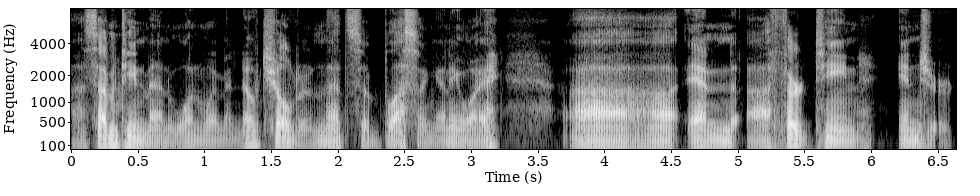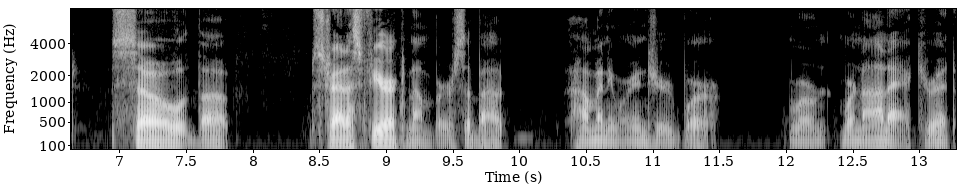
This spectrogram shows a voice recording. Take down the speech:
uh, 17 men, one woman, no children. That's a blessing anyway, uh, and uh, 13 injured. So the stratospheric numbers about how many were injured were were, were not accurate,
